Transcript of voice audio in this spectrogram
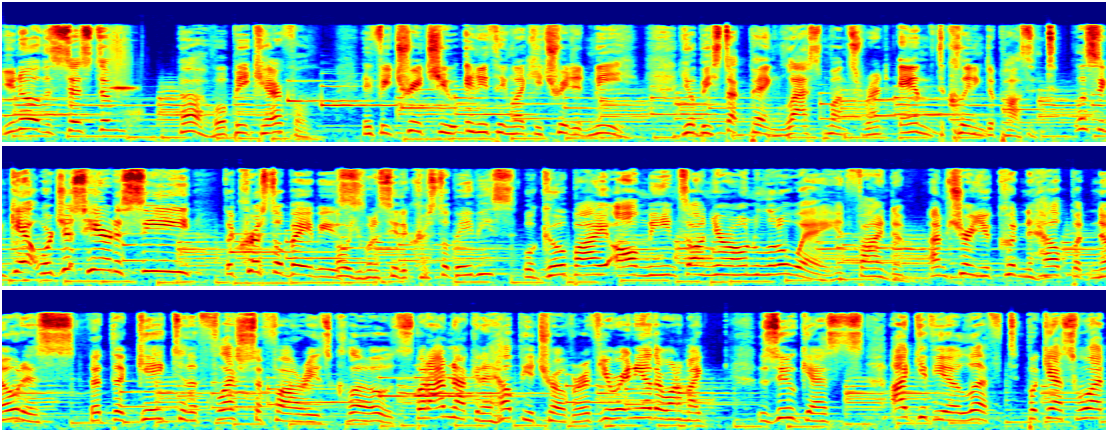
You know the system. Oh, well, be careful. If he treats you anything like he treated me, you'll be stuck paying last month's rent and the cleaning deposit. Listen, Gail, we're just here to see the crystal babies. Oh, you want to see the crystal babies? Well, go by all means on your own little way and find them. I'm sure you couldn't help but notice that the gate to the flesh safari is closed. But I'm not going to help you, Trover. If you were any other one of my zoo guests, I'd give you a lift. But guess what?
